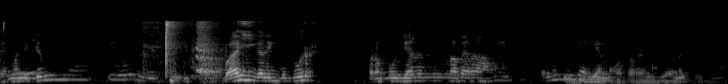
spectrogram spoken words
Emang dijemur Iya, gitu. bayi kali dijemur orang hujanan rame-rame itu. Tadi kan hujan. Iya motor yang dijual mah dijemur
